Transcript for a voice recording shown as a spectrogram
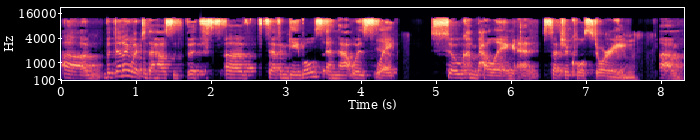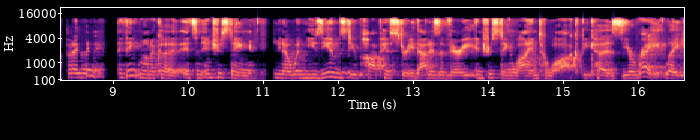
Um, but then I went to the house of Seven Gables and that was yeah. like so compelling and such a cool story. Mm-hmm. Um, but I think I think Monica, it's an interesting, you know, when museums do pop history, that is a very interesting line to walk because you're right. Like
